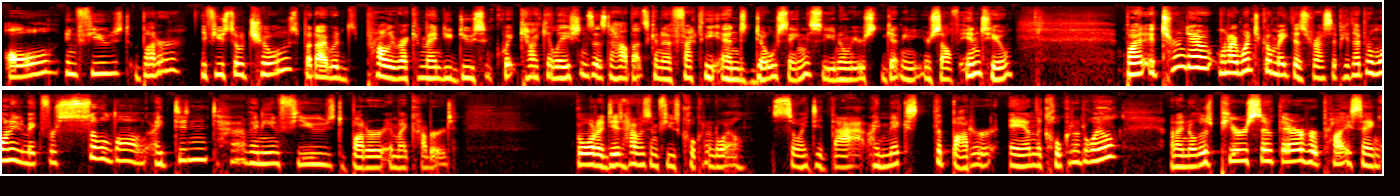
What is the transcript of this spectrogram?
all infused butter if you so chose, but I would probably recommend you do some quick calculations as to how that's going to affect the end dosing so you know what you're getting yourself into. But it turned out when I went to go make this recipe that I've been wanting to make for so long, I didn't have any infused butter in my cupboard. But what I did have was infused coconut oil. So I did that. I mixed the butter and the coconut oil. And I know there's purists out there who are probably saying,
